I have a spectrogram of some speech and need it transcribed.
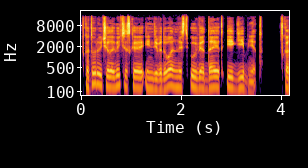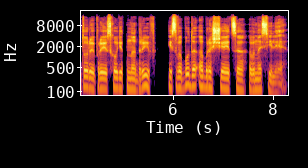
в которой человеческая индивидуальность увядает и гибнет, в которой происходит надрыв, и свобода обращается в насилие.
